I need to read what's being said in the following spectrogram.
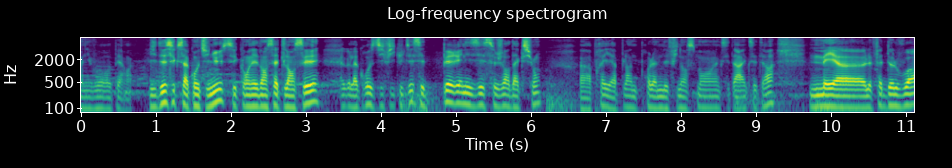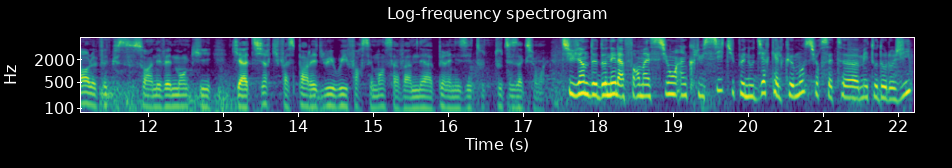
au niveau européen. L'idée, c'est que ça continue, c'est qu'on est dans cette lancée. La grosse difficulté, c'est de pérenniser ce genre d'action. Après, il y a plein de problèmes de financement, etc. etc. Mais euh, le fait de le voir, le fait que ce soit un événement qui, attire, qui fasse parler de lui, oui, forcément, ça va amener à pérenniser tout- toutes ces actions. Tu viens de donner la formation inclusive, tu peux nous dire quelques mots sur cette euh, méthodologie?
